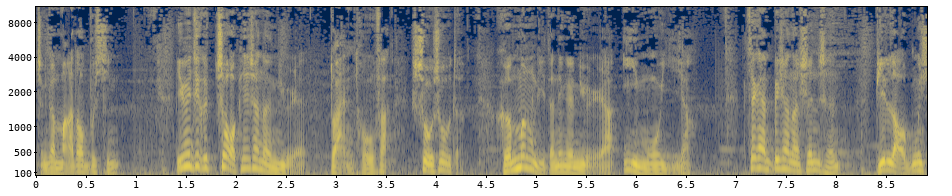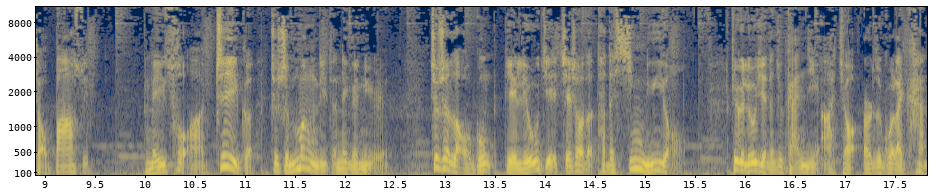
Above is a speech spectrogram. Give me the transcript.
整个麻到不行，因为这个照片上的女人短头发、瘦瘦的，和梦里的那个女人啊一模一样。再看碑上的生辰，比老公小八岁，没错啊，这个就是梦里的那个女人，就是老公给刘姐介绍的他的新女友。这个刘姐呢就赶紧啊叫儿子过来看。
